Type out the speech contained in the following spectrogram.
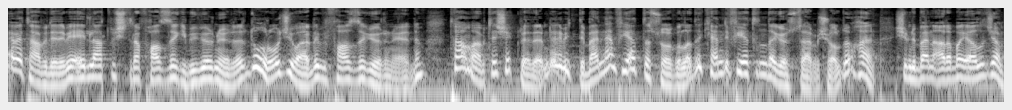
Evet abi dedi bir 50-60 lira fazla gibi görünüyor dedi. Doğru o civarda bir fazla görünüyor dedim. Tamam abi teşekkür ederim dedi bitti. Benden fiyat da sorguladı. Kendi fiyatını da göstermiş oldu. Ha, şimdi ben arabayı alacağım.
